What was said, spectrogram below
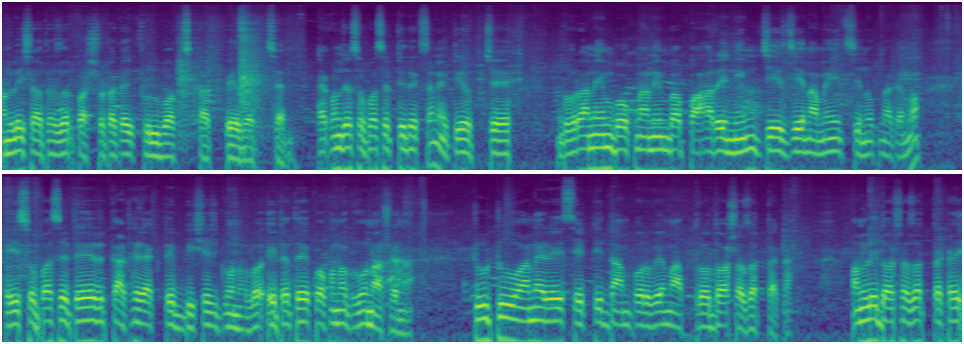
অনলি সাত হাজার পাঁচশো টাকায় ফুল বক্স খাট পেয়ে যাচ্ছেন। এখন যে সোফা সেটটি দেখছেন, এটি হচ্ছে ঘোড়া নিম, বকনা নিম বা পাহাড়ে নিম, যে যে নামেই চিনুক না কেন। এই সোফা সেটের কাঠের একটি বিশেষ গুণ হলো, এটাতে কখনো ঘুণ আসে না। টু টু ওয়ানের এই সেটটির দাম পড়বে মাত্র দশ হাজার টাকা। অনলি দশ হাজার টাকায়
